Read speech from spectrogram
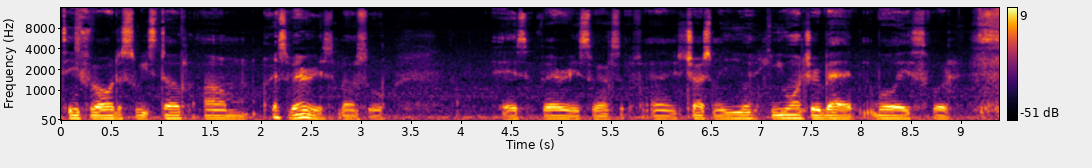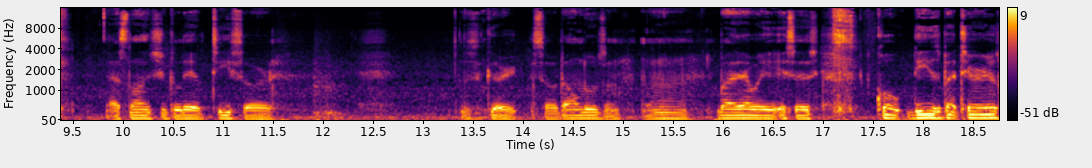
teeth for all the sweet stuff. Um, it's very expensive. It's very expensive, and trust me, you you want your bad boys for as long as you can live. Teeth are it's great, so don't lose them. Mm. By that way, it says, "quote These bacteria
